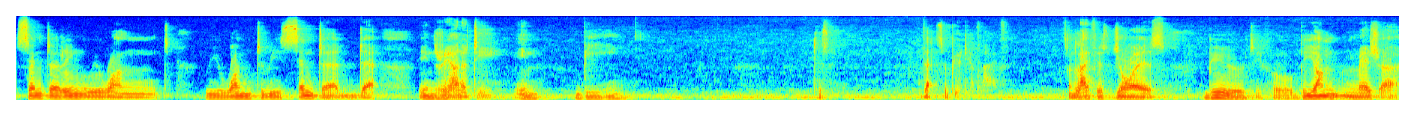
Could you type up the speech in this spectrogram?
centering we want. We want to be centered in reality, in being. That's the beauty of life. And life is joyous, beautiful, beyond measure.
